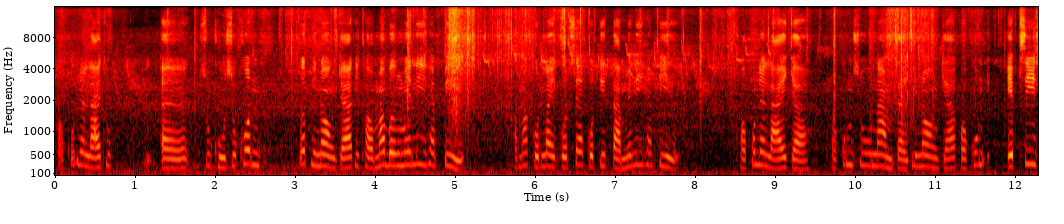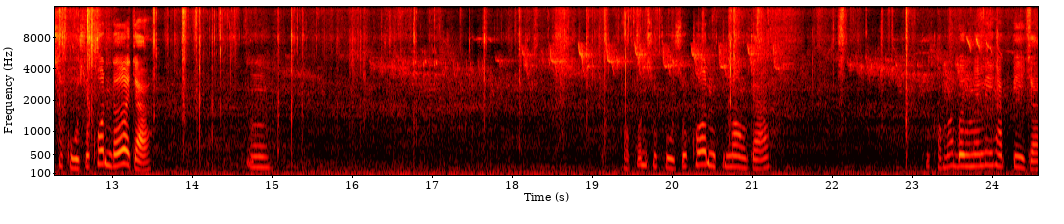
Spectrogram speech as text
ขอบคุณหลายๆทุกสุขูสุขคนเด้อพี่น้องจ้าที่เขามาเบิ่งเมลี่แฮปปี้เขามากดไลค์กดแชร์กดติดตามเมลี่แฮปปี้ขอบคุณหลายๆจ้ะขอบคุณสู้น้ำใจพี่น้องจ้าขอบคุณเอฟซีสุขูสุขคนเด้อจ้ะอืมขอบคุณสุขุสุขคนพี่น้องจ้า ที่เขามาเบิ้งแมรี่แฮปปี้จ้ะ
